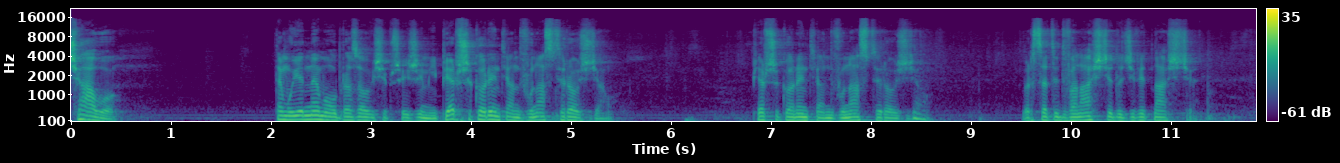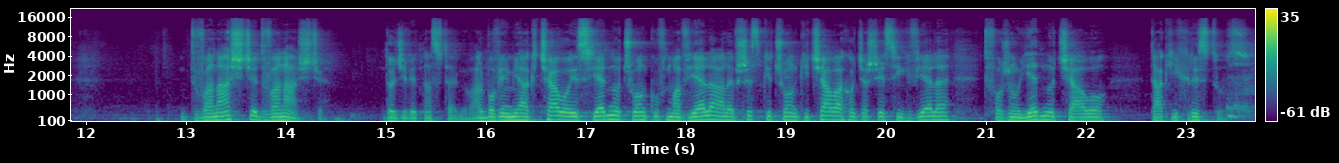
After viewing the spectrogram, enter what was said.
Ciało. Temu jednemu obrazowi się przyjrzymy. 1 Koryntian 12 rozdział. 1 Koryntian 12 rozdział. Wersety 12 do 19. 12, 12 do 19. Albowiem jak ciało jest jedno, członków ma wiele, ale wszystkie członki ciała, chociaż jest ich wiele, tworzą jedno ciało, taki Chrystus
